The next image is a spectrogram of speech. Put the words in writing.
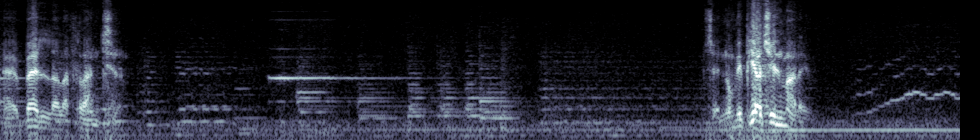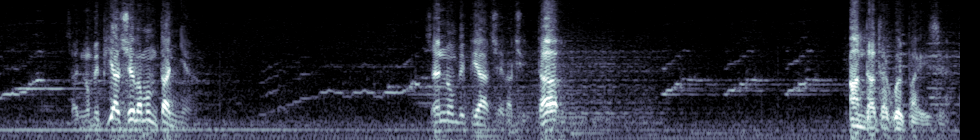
È bella la Francia. Se non vi piace il mare, se non vi piace la montagna, se non vi piace la città, andate a quel paese.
